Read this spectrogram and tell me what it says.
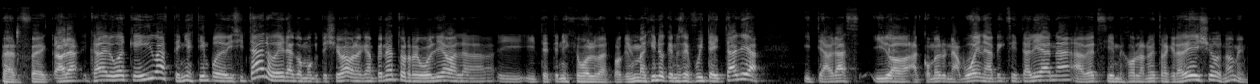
Perfecto. Ahora, ¿cada lugar que ibas tenías tiempo de visitar o era como que te llevaban al campeonato, revoleabas la, y, y te tenías que volver? Porque me imagino que no se fuiste a Italia y te habrás ido a, a comer una buena pizza italiana, a ver si es mejor la nuestra que la de ellos, ¿no? Me-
